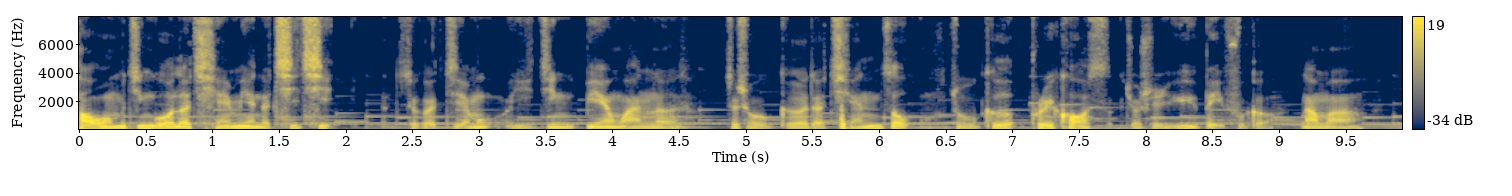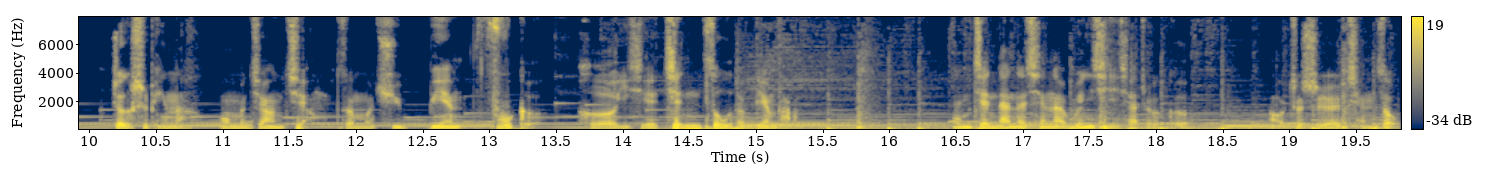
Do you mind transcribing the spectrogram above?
好，我们经过了前面的七期，这个节目已经编完了这首歌的前奏、主歌 （Pre-chorus），就是预备副歌。那么这个视频呢，我们将讲怎么去编副歌和一些间奏的编法。我们简单的先来温习一下这个歌。好，这是前奏。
